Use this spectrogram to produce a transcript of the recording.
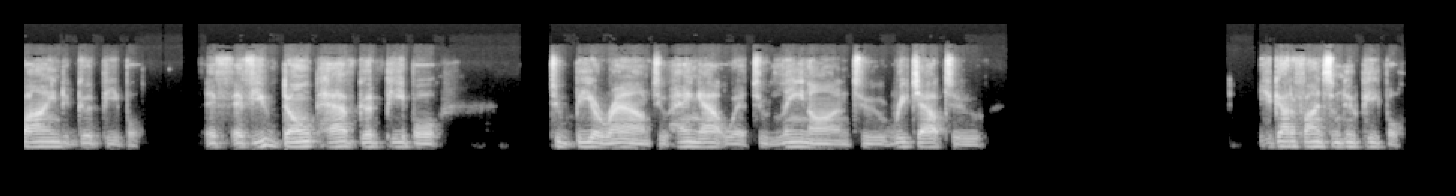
find good people. If if you don't have good people to be around, to hang out with, to lean on, to reach out to, you got to find some new people.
